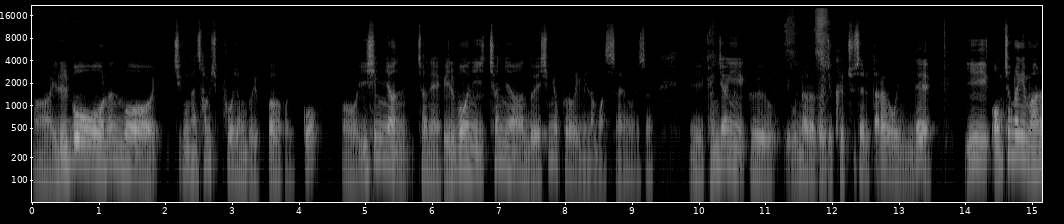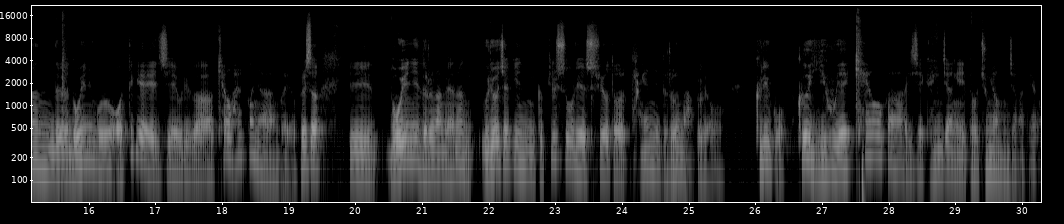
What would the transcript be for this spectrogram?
어, 일본은 뭐 지금 한 30% 정도 육박하고 있고 어, 20년 전에 그 일본이 2000년도에 16%가 이미 넘었어요. 그래서 이 굉장히 그 우리나라도 이제 그 추세를 따라가고 있는데 이 엄청나게 많은 그 노인 인구를 어떻게 이제 우리가 케어할 거냐라는 거예요. 그래서 이 노인이 늘어나면은 의료적인 그 필수 의료의 수요도 당연히 늘어나고요. 그리고 그 이후에 케어가 이제 굉장히 더 중요한 문제가 돼요.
